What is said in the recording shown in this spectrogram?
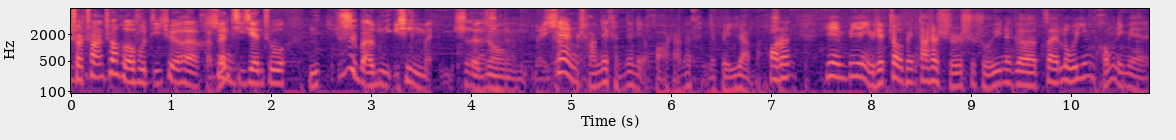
穿穿穿和服的确很能体现出日本女性美是的这种美感。现场你肯定得化妆，那肯定不一样嘛。化妆，因为毕竟有些照片它是是是属于那个在录音棚里面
